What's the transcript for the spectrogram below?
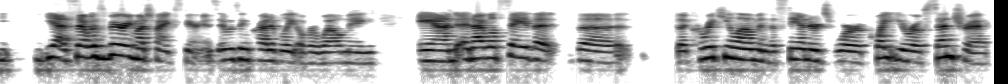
Yes, that was very much my experience. It was incredibly overwhelming. And and I will say that the the curriculum and the standards were quite Eurocentric,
